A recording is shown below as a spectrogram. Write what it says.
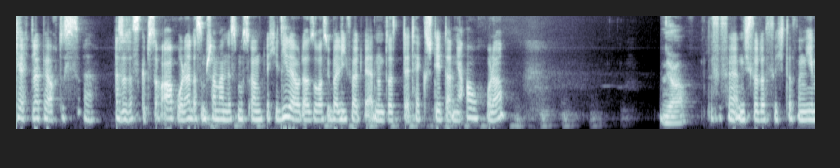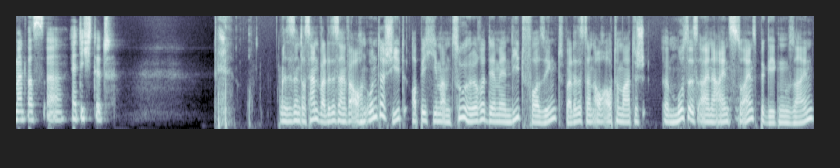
Ja, ich glaube ja auch, dass äh, also das gibt's doch auch, oder? Dass im Schamanismus irgendwelche Lieder oder sowas überliefert werden und das, der Text steht dann ja auch, oder? Ja. Das ist ja nicht so, dass sich das dann jemand was äh, erdichtet. Das ist interessant, weil das ist einfach auch ein Unterschied, ob ich jemandem zuhöre, der mir ein Lied vorsingt, weil das ist dann auch automatisch, äh, muss es eine 1 zu 1 Begegnung sein.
